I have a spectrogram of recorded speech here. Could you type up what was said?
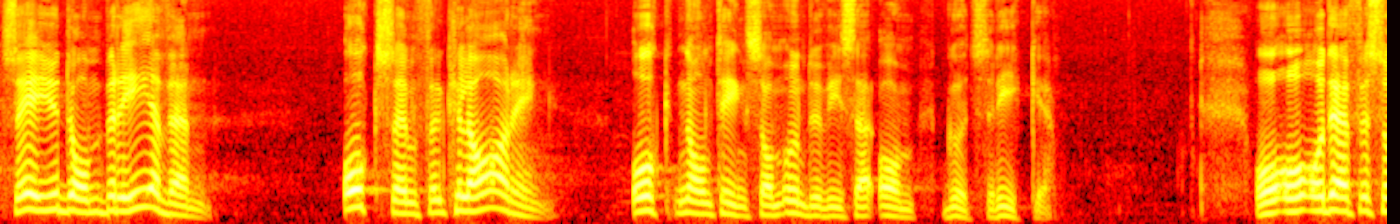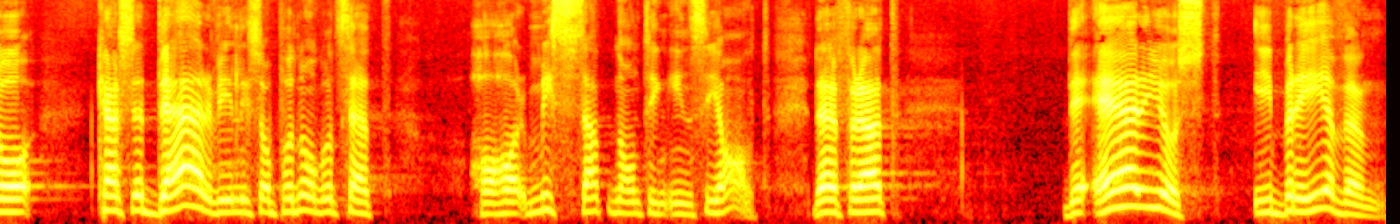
så är ju de breven också en förklaring och någonting som undervisar om Guds rike. Och, och, och därför så kanske där vi liksom på något sätt har missat någonting initialt. Därför att det är just i breven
